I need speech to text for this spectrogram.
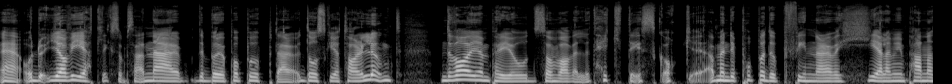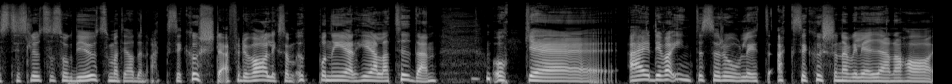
Eh, och då, jag vet liksom så här, när det börjar poppa upp där, då ska jag ta det lugnt. Men det var ju en period som var väldigt hektisk och ja, men det poppade upp finnar över hela min panna. Så till slut så såg det ut som att jag hade en aktiekurs där, för det var liksom upp och ner hela tiden. Och eh, nej, det var inte så roligt. Aktiekurserna vill jag gärna ha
